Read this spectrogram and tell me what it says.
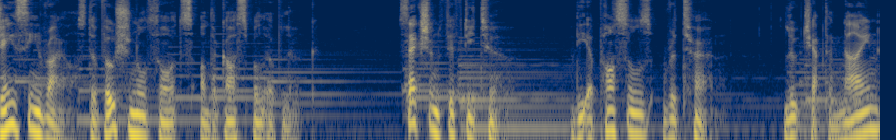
J.C. Ryle's Devotional Thoughts on the Gospel of Luke. Section 52 The Apostles' Return. Luke chapter 9,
